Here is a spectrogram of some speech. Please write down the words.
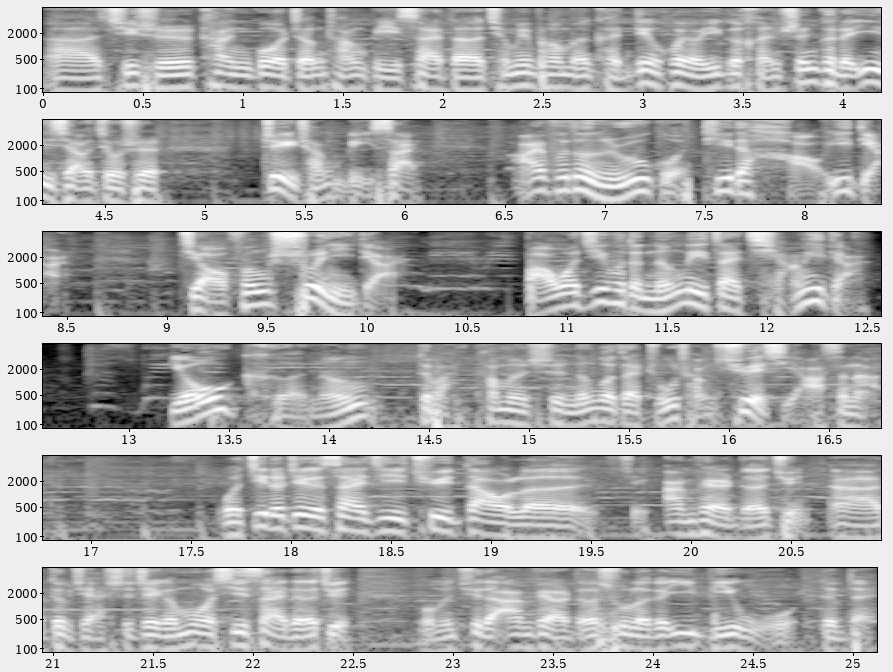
呃，其实看过整场比赛的球迷朋友们肯定会有一个很深刻的印象，就是这场比赛，埃弗顿如果踢得好一点儿，脚风顺一点儿，把握机会的能力再强一点儿，有可能，对吧？他们是能够在主场血洗阿森纳的。我记得这个赛季去到了这安菲尔德郡啊，对不起啊，是这个莫西塞德郡，我们去的安菲尔德输了个一比五，对不对？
